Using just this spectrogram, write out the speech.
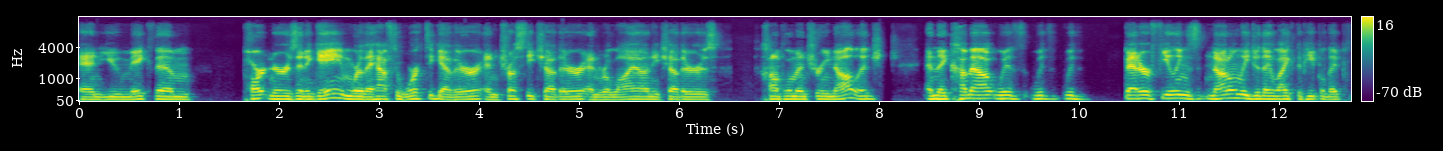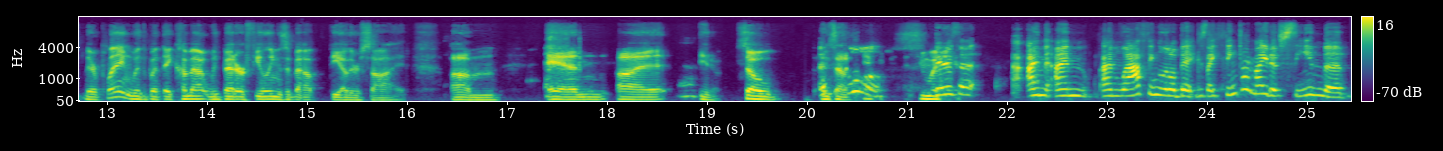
and you make them partners in a game where they have to work together and trust each other and rely on each other's complementary knowledge. And they come out with with with better feelings. Not only do they like the people they, they're playing with but they come out with better feelings about the other side. Um and uh you know so that's cool. there's a I'm I'm I'm laughing a little bit because I think I might have seen the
